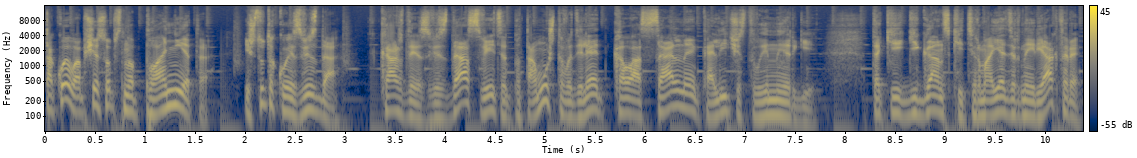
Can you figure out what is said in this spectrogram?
такое вообще, собственно, планета и что такое звезда. Каждая звезда светит потому, что выделяет колоссальное количество энергии. Такие гигантские термоядерные реакторы,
